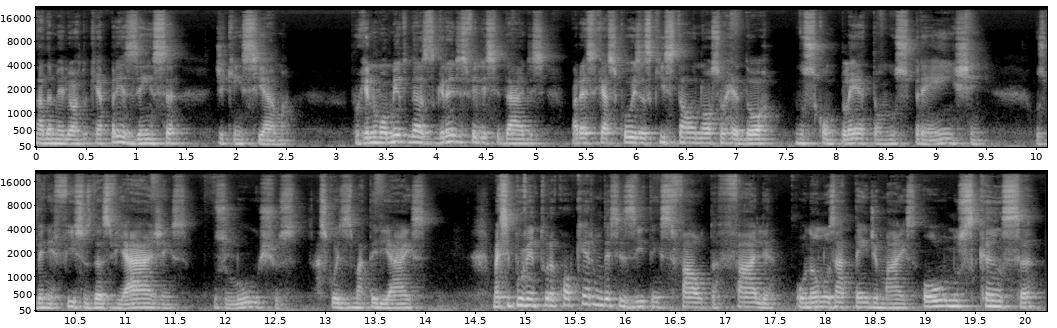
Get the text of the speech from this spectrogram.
nada melhor do que a presença de quem se ama. Porque no momento das grandes felicidades, parece que as coisas que estão ao nosso redor nos completam, nos preenchem, os benefícios das viagens, os luxos, as coisas materiais. Mas se porventura qualquer um desses itens falta, falha, ou não nos atende mais, ou nos cansa,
